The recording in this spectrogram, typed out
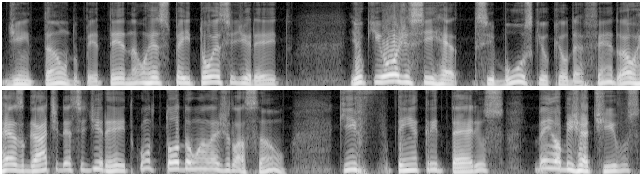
de então, do PT, não respeitou esse direito. E o que hoje se, re, se busca e o que eu defendo é o resgate desse direito, com toda uma legislação que tenha critérios bem objetivos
